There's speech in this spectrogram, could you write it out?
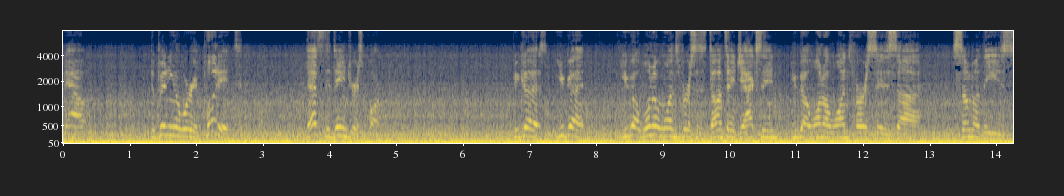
Now, depending on where he put it, that's the dangerous part. Because you got you got one-on-ones versus Donte Jackson. You got one-on-ones versus uh, some of these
